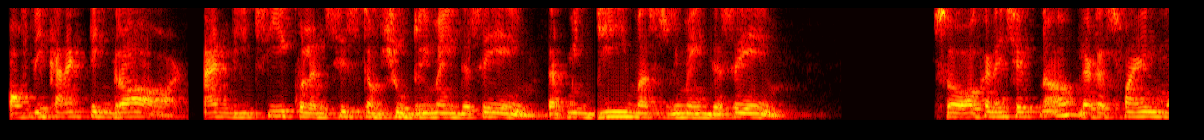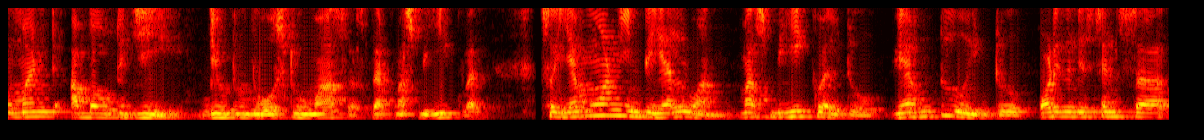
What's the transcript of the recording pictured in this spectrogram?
of the connecting rod and its equivalent system should remain the same. That means G must remain the same. So how can I check now? Let us find moment about G due to those two masses that must be equal. So M1 into L1 must be equal to M2 into what is the distance? Uh,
